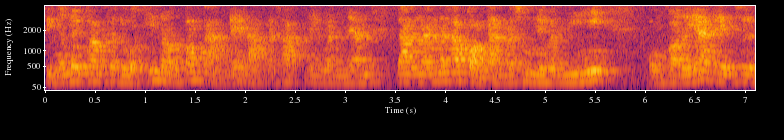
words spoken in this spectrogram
สิ่งอำนวยความสะดวกที่น้องต้องการได้รับนะครับ ในวันนั้น ดังนั้นนะครับก่อนการประชุมในวันนี้ ผมขออนุญาตเรียนเชิญ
